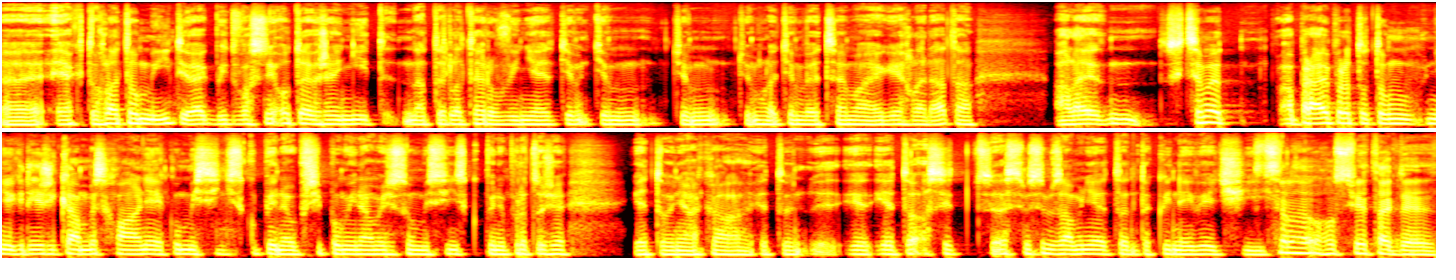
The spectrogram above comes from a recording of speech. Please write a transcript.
eh, jak tohle to mít, jo, jak být vlastně otevření na této rovině těm, těm, těm, těmhle těm věcem a jak je hledat. A, ale chceme a právě proto tomu někdy říkáme schválně jako misijní skupiny, nebo připomínáme, že jsou misijní skupiny, protože je to nějaká, je to, je, je to asi, já si myslím za mě ten takový největší. Z celého světa, kde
